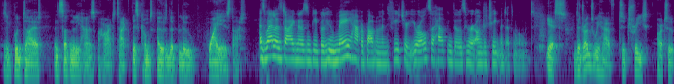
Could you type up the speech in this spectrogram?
has a good diet, and suddenly has a heart attack. This comes out of the blue. Why is that? As well as diagnosing people who may have a problem in the future, you're also helping those who are under treatment at the moment. Yes, the drugs we have to treat or to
